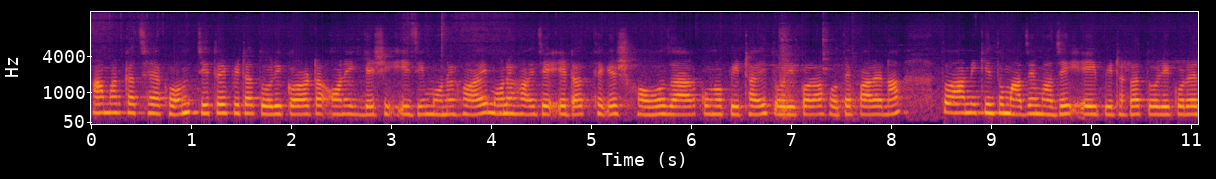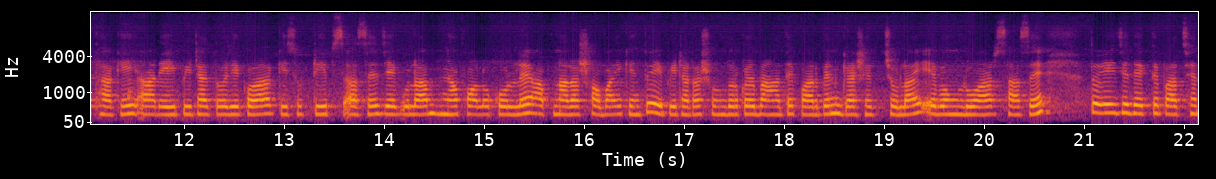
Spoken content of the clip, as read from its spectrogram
আমার কাছে এখন চিতই পিঠা তৈরি করাটা অনেক বেশি ইজি মনে হয়। মনে হয় যে এটার থেকে সহজ আর কোনো পিঠাই তৈরি করা হতে পারে না। তো আমি কিন্তু মাঝে মাঝে এই পিঠাটা তৈরি করে থাকি। আর এই পিঠা তৈরি করার কিছু টিপস আছে যেগুলো ফলো করলে আপনারা সবাই কিন্তু এই পিঠাটা সুন্দর করে বানাতে পারবেন গ্যাসের চুলায় এবং লোয়ার সাসে। তো এই যে দেখতে পাচ্ছেন,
